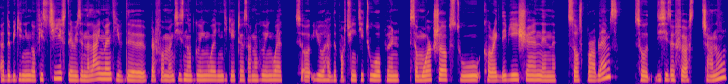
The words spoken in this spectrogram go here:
At the beginning of each shift, there is an alignment. If the performance is not going well, indicators are not going well. So you have the opportunity to open some workshops to correct deviation and solve problems. So this is the first channel.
